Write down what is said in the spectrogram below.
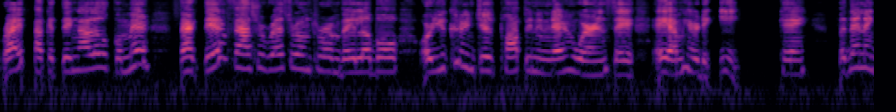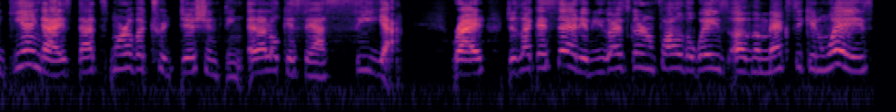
right? Para que tenga algo comer. Back then, fast food restaurants were available, or you couldn't just pop in and anywhere and say, hey, I'm here to eat, okay? But then again, guys, that's more of a tradition thing. Era lo que se hacía, right? Just like I said, if you guys gonna follow the ways of the Mexican ways,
